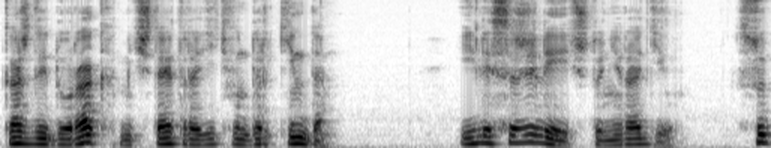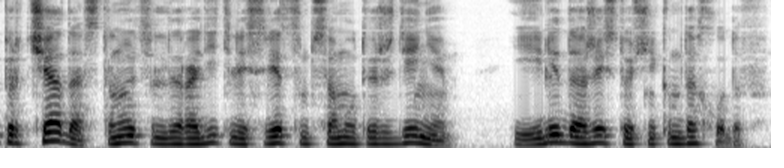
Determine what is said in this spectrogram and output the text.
Каждый дурак мечтает родить вундеркинда или сожалеет, что не родил. Суперчада становится для родителей средством самоутверждения или даже источником доходов.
